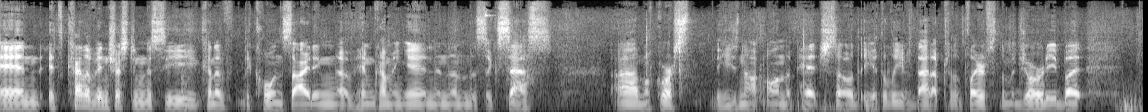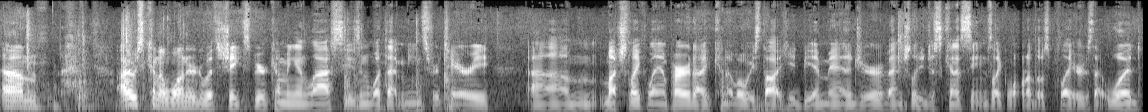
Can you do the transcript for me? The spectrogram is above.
and it's kind of interesting to see kind of the coinciding of him coming in and then the success. Um, of course, he's not on the pitch, so you have to leave that up to the players for the majority. But um, I always kind of wondered with Shakespeare coming in last season what that means for Terry. Um, much like Lampard, I kind of always thought he'd be a manager eventually. Just kind of seems like one of those players that would.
